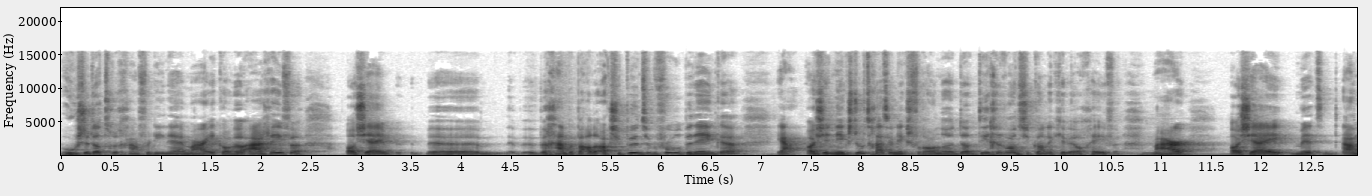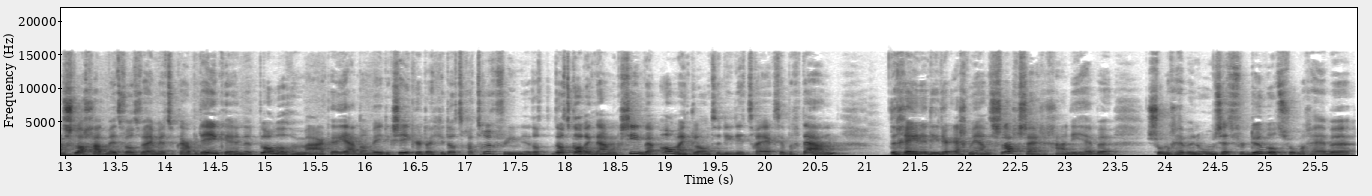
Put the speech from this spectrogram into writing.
hoe ze dat terug gaan verdienen. Hè? Maar ik kan wel aangeven. Als jij, eh, we gaan bepaalde actiepunten bijvoorbeeld bedenken. Ja, als je niks doet, gaat er niks veranderen. Dat, die garantie kan ik je wel geven. Maar als jij met, aan de slag gaat met wat wij met elkaar bedenken en het plan dat we maken, ja, dan weet ik zeker dat je dat gaat terugverdienen. Dat, dat kan ik namelijk zien bij al mijn klanten die dit traject hebben gedaan. Degenen die er echt mee aan de slag zijn gegaan, die hebben, sommigen hebben hun omzet verdubbeld, sommigen hebben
